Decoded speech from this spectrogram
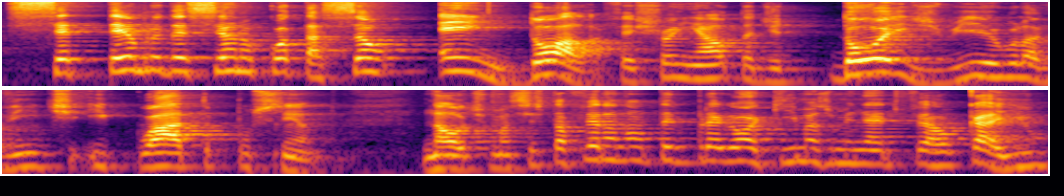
setembro desse ano, cotação em dólar, fechou em alta de 2,24%. Na última sexta-feira não teve pregão aqui, mas o minério de ferro caiu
